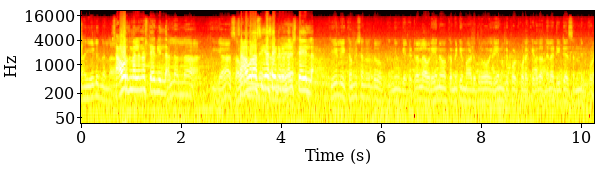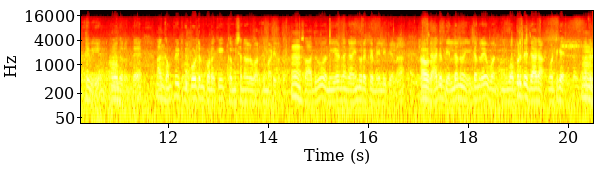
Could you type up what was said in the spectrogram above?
ನಾನು ಹೇಳಿದ್ನಲ್ಲ. ಸಾವಿರದ ಸ್ಟೇ ಅಲ್ಲ ಅಲ್ಲ ಈಗ ಸಾವಿರ ಸಿ ಎಸ್ ಐಟಿ ಸ್ಟೇ ಇಲ್ಲ. ಕೇಳಿ ಕಮಿಷನರ್ದು ನಿಮಗೆ ಲೆಟ್ರಲ್ಲಿ ಅವ್ರು ಏನು ಕಮಿಟಿ ಮಾಡಿದ್ರು ಏನು ರಿಪೋರ್ಟ್ ಕೊಡೋಕೆ ಹೇಳಿದ್ರು ಅದನ್ನೆಲ್ಲ ಡೀಟೇಲ್ಸನ್ನು ನಿಮ್ಗೆ ಕೊಡ್ತೀವಿ ಹೋದರಂತೆ ಆ ಕಂಪ್ಲೀಟ್ ರಿಪೋರ್ಟನ್ನು ಕೊಡೋಕೆ ಕಮಿಷನರ್ ವರದಿ ಮಾಡಿರೋದು. ಸೊ ಅದು ನೀವು ಹೇಳ್ದಂಗೆ ಐನೂರು ಎಕರೆ ಮೇಲಿದೆಯಲ್ಲ ಜಾಗದ ಎಲ್ಲನೂ ಯಾಕಂದ್ರೆ ಒಬ್ಬರದೇ ಜಾಗ ಒಟ್ಟಿಗೆ. ಅದ್ರ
